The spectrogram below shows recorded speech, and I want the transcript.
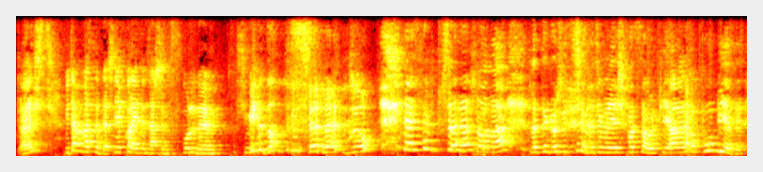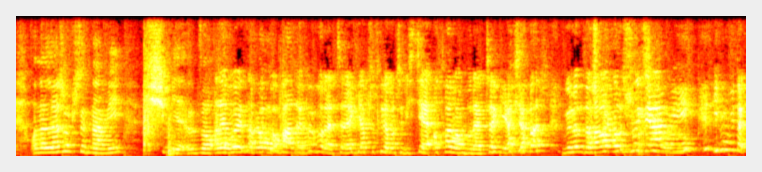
Cześć! Witamy Was serdecznie w kolejnym naszym wspólnym, śmierdzącym challenge'u. Ja jestem przerażona, dlatego że dzisiaj będziemy jeść fasolki, ale to pół biedy. One leżą przed nami, śmierdzą, Ale były zapakowane w woreczek. Ja przed chwilą oczywiście otwarłam woreczek i Asia aż wylądowała Aż mnie pod drzwiami i mówi tak,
